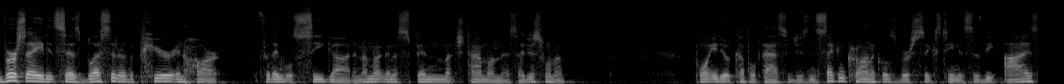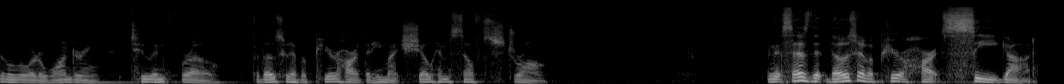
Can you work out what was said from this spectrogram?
In verse 8, it says, Blessed are the pure in heart, for they will see God. And I'm not going to spend much time on this. I just want to point you to a couple passages. In Second Chronicles, verse 16, it says, The eyes of the Lord are wandering to and fro for those who have a pure heart, that he might show himself strong. And it says that those who have a pure heart see God.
